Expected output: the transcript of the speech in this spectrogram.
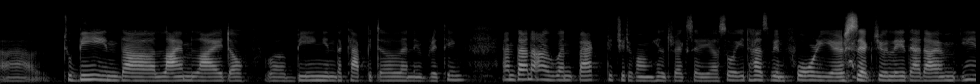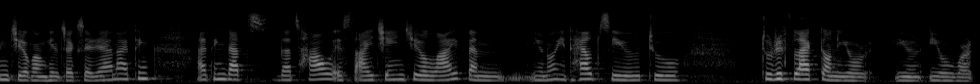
uh, to be in the limelight of uh, being in the capital and everything. And then I went back to Chittagong Hill Tracts area. So it has been four years actually that I'm in Chittagong Hill Tracts area, and I think I think that's that's how SI change your life, and you know it helps you to to reflect on your your, your work.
